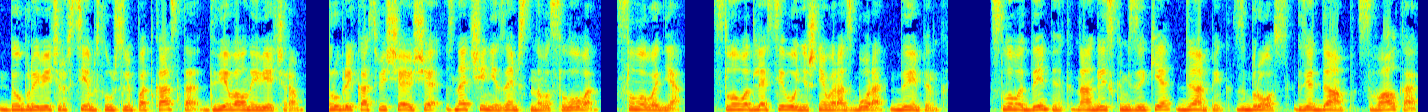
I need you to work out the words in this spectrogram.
Добрый вечер всем слушателям подкаста «Две волны вечером». Рубрика, освещающая значение заимственного слова «Слово дня». Слово для сегодняшнего разбора – демпинг. Слово демпинг на английском языке – dumping, сброс, где dump – свалка.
